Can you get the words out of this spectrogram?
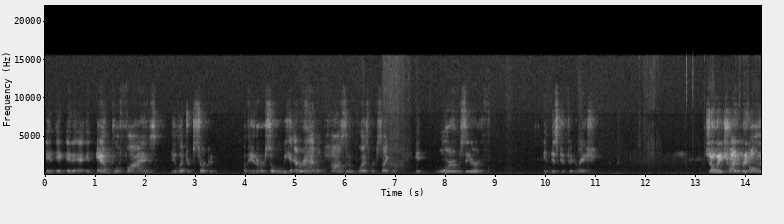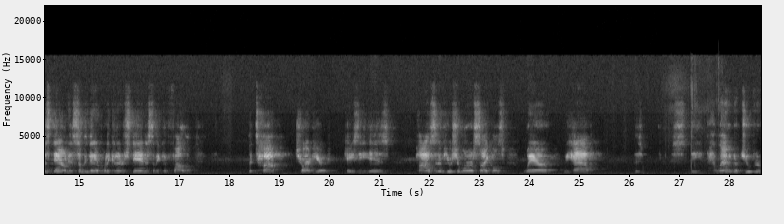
It, it, it, it amplifies the electric circuit of the universe. So when we ever have a positive Gleissberg cycle, it warms the earth in this configuration. So we try to bring all this down as something that everybody can understand and something can follow. The top chart here, Casey, is positive Yoshimura cycles where we have this, the planet of Jupiter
